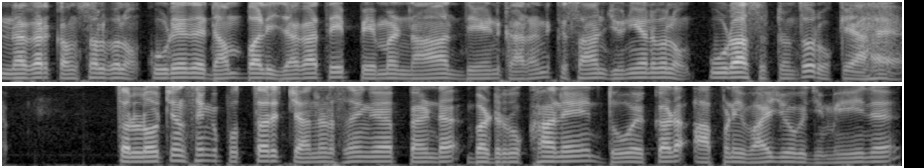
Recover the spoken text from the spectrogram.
ਨਗਰ ਕੌਂਸਲ ਵੱਲੋਂ ਕੂੜੇ ਦੇ ਡੰਪ ਵਾਲੀ ਜਗ੍ਹਾ ਤੇ ਪੇਮੈਂਟ ਨਾ ਦੇਣ ਕਾਰਨ ਕਿਸਾਨ ਯੂਨੀਅਨ ਵੱਲੋਂ ਕੂੜਾ ਸੁੱਟਣ ਤੋਂ ਰੋਕਿਆ ਹੈ। ਤਰਲੋਚਨ ਸਿੰਘ ਪੁੱਤਰ ਚਾਨਣ ਸਿੰਘ ਪਿੰਡ ਬਡਰੁੱਖਾ ਨੇ 2 ਏਕੜ ਆਪਣੀ ਵਾਹੀਯੋਗ ਜ਼ਮੀਨ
